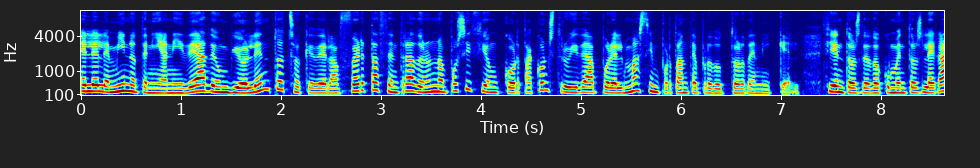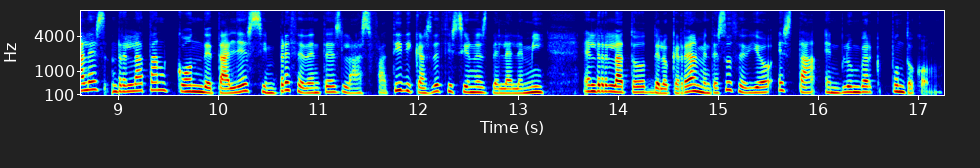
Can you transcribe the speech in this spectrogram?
El LMI no tenía ni idea de un violento choque de la oferta centrado en una posición corta construida por el más importante productor de níquel. Cientos de documentos legales relatan con detalles sin precedentes las fatídicas decisiones del LMI. El relato de lo que realmente sucedió está en bloomberg.com.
